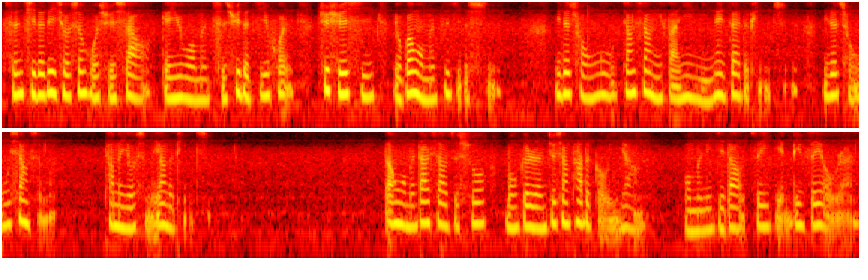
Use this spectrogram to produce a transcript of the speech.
神奇的地球生活学校给予我们持续的机会去学习有关我们自己的事。你的宠物将向你反映你内在的品质。你的宠物像什么？它们有什么样的品质？当我们大笑着说某个人就像他的狗一样，我们理解到这一点并非偶然。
